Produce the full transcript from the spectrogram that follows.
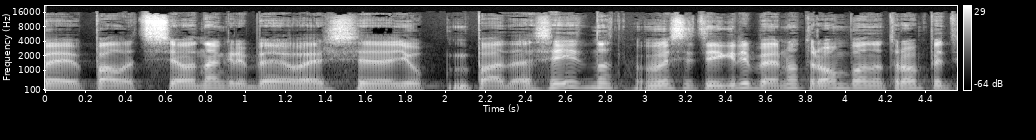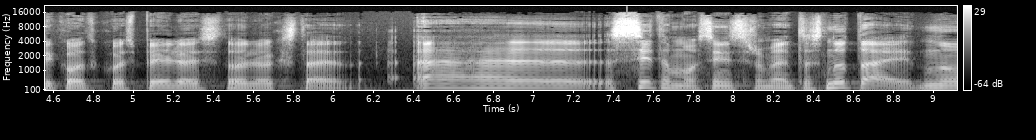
biju palicis, jau negribēju vairs, jau pādās īt, nu, visi tie gribēja, nu, trombonu, trompeti kaut ko spēlēju, toļok, tā, uh, sitamos instrumentus, nu, tā, nu,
